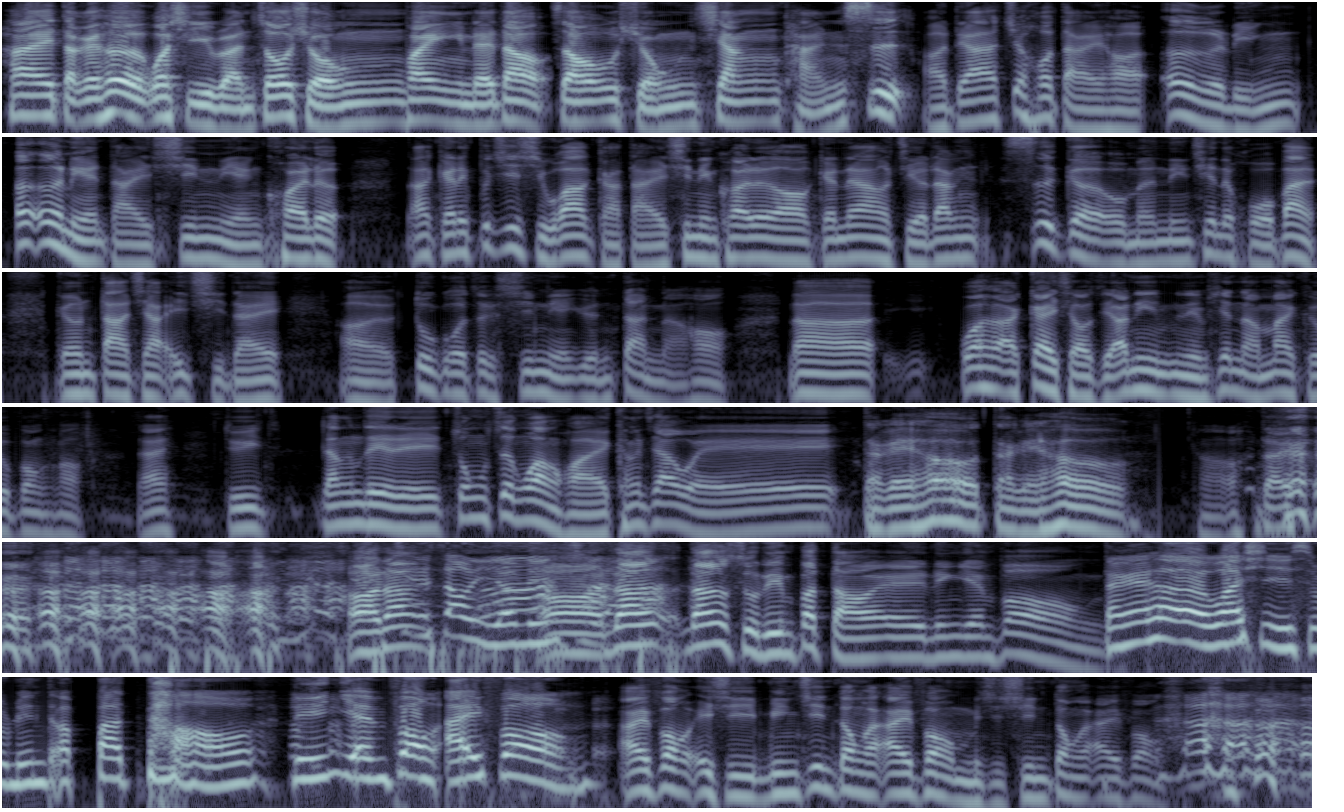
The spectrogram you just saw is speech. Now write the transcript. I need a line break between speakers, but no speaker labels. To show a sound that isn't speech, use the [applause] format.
嗨，大家好，我是阮周雄，欢迎来到昭雄湘潭市。啊，大家祝福大家哈，二零二二年大家新年快乐。那今天不只是我给大家新年快乐哦，跟大家就让四个我们年轻的伙伴跟大家一起来呃度过这个新年元旦了哈。那我来介绍一下，你你们先拿麦克风哈，来对，让这个中正万怀康家伟，
大家好，大家好。
好，大家
好，介绍你的名字。
咱咱树林八岛的林延凤。
大家好，我是树林八岛林延凤 iPhone。
iPhone 也是民进党的 iPhone，不是行动的 iPhone。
